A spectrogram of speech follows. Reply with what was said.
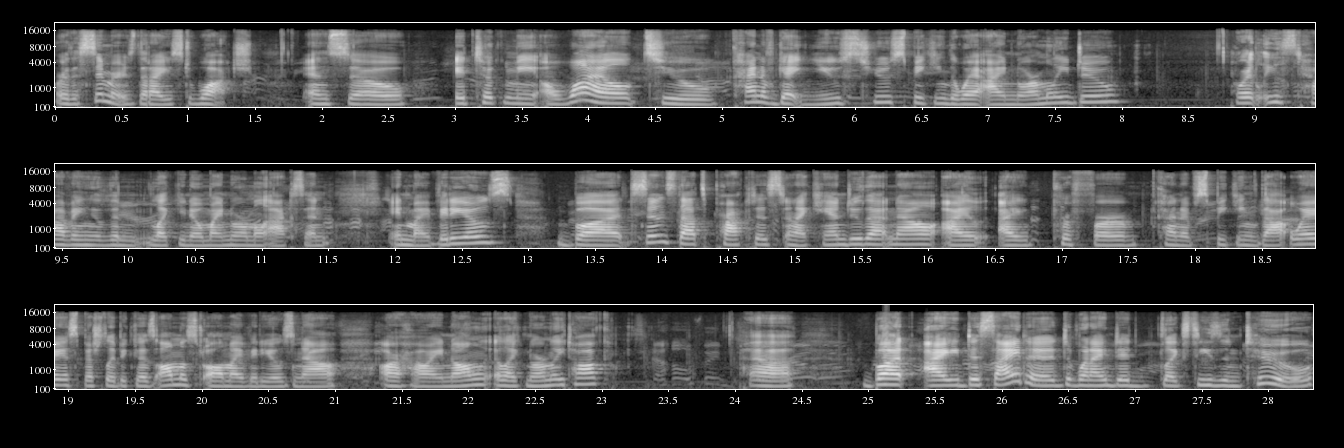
or the simmers that I used to watch. And so it took me a while to kind of get used to speaking the way I normally do or at least having the like you know my normal accent in my videos. But since that's practiced and I can do that now I I prefer kind of speaking that way especially because almost all my videos now are how I normally like normally talk. Uh, but I decided when I did like season two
